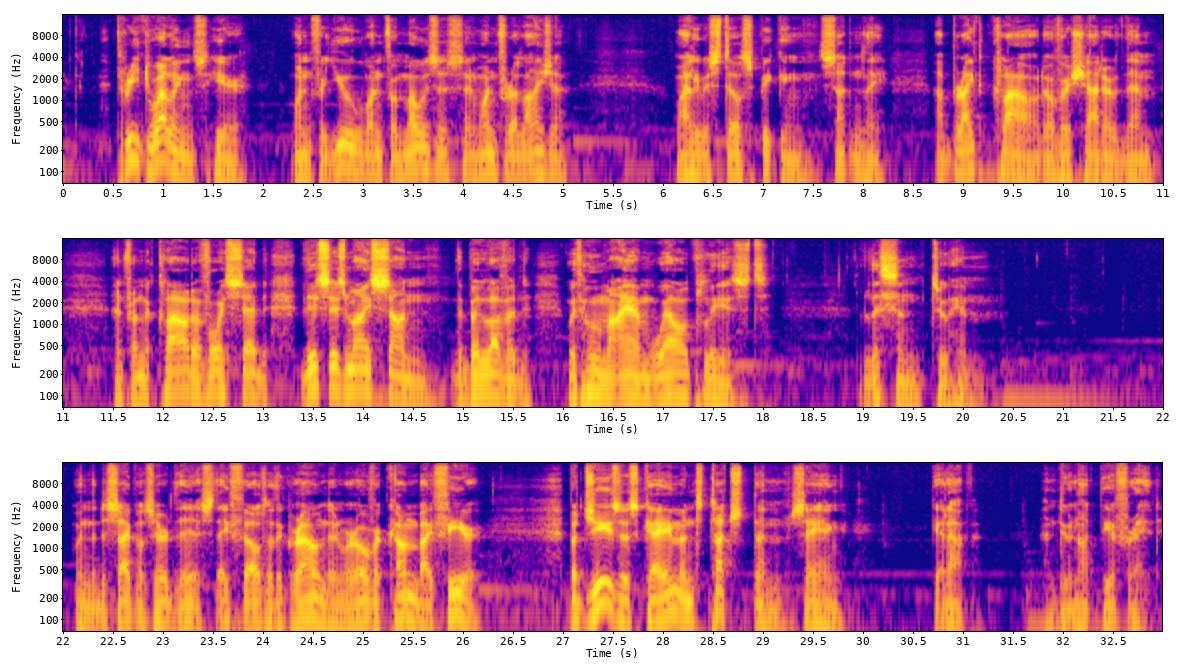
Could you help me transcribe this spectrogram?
three dwellings here one for you, one for Moses, and one for Elijah. While he was still speaking, suddenly a bright cloud overshadowed them, and from the cloud a voice said, This is my Son, the beloved, with whom I am well pleased. Listen to him. When the disciples heard this, they fell to the ground and were overcome by fear. But Jesus came and touched them, saying, Get up and do not be afraid.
